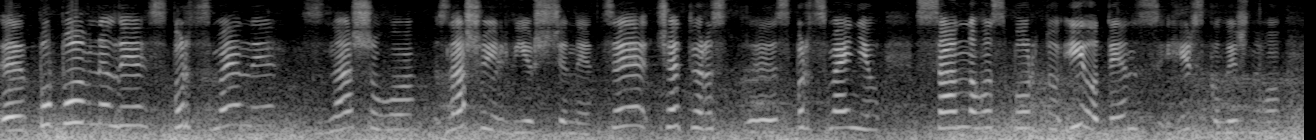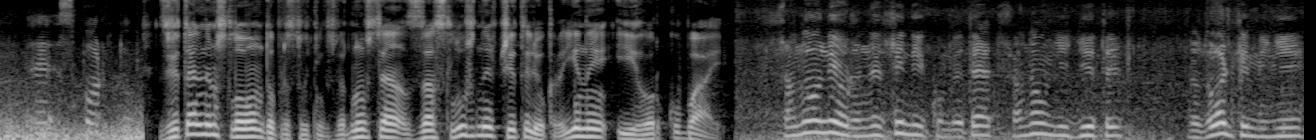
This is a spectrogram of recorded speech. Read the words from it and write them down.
е, поповнили спортсмени з нашого з нашої Львівщини. Це четверо е, спортсменів з санного спорту і один з гірськолижного е, спорту. З вітальним словом до присутніх звернувся заслужений вчитель України Ігор Кубай. Шановний організаційний комітет, шановні діти, дозвольте мені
